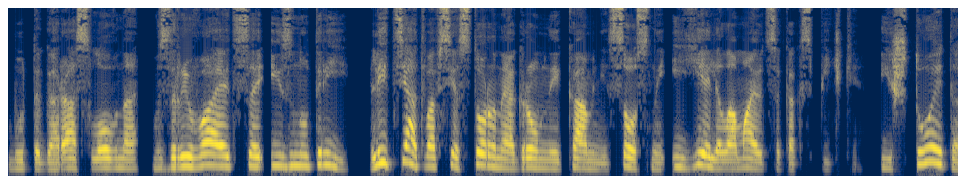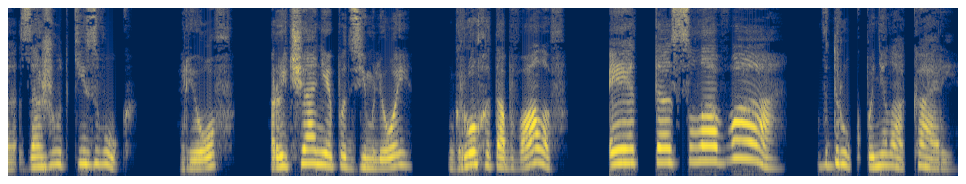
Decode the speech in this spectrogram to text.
Будто гора словно взрывается изнутри, Летят во все стороны огромные камни, сосны и еле ломаются, как спички. И что это за жуткий звук? Рев? Рычание под землей? Грохот обвалов? Это слова! Вдруг поняла Кари.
